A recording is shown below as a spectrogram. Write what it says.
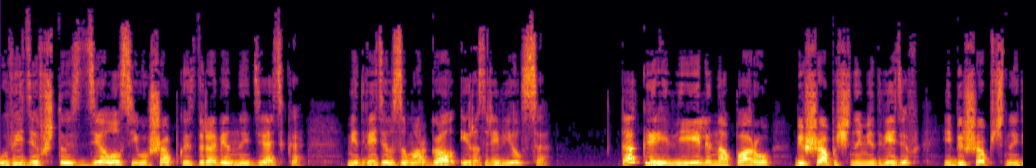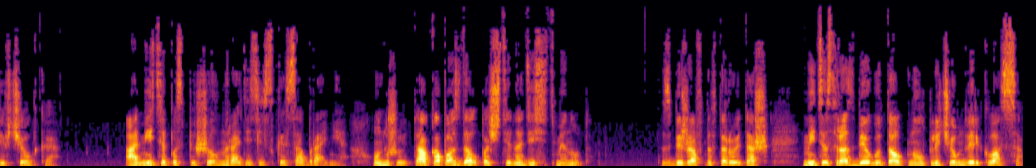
Увидев, что сделал с его шапкой здоровенный дядька, Медведев заморгал и разревелся. Так и ревели на пару бесшапочный Медведев и бесшапочная девчонка. А Митя поспешил на родительское собрание. Он уже и так опоздал почти на десять минут. Сбежав на второй этаж, Митя с разбегу толкнул плечом дверь класса.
